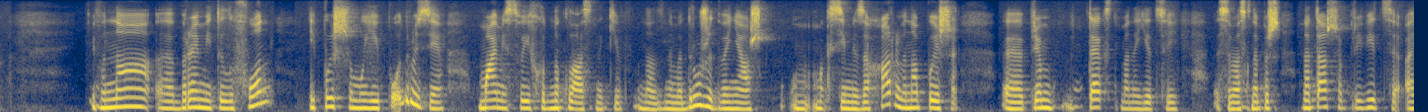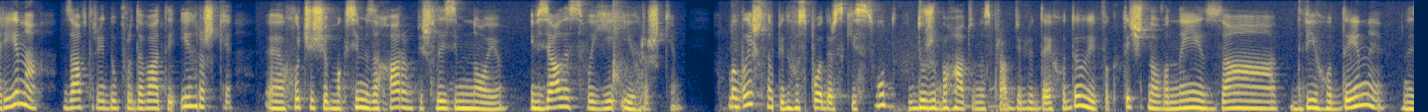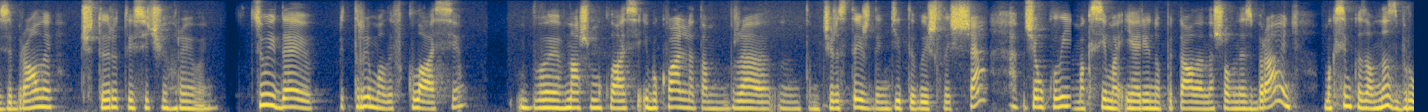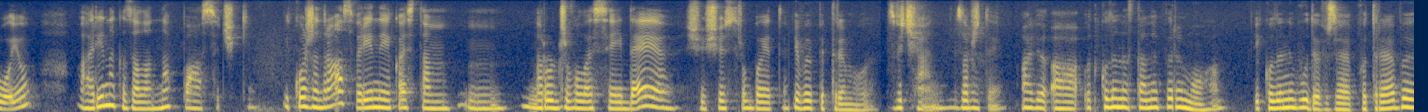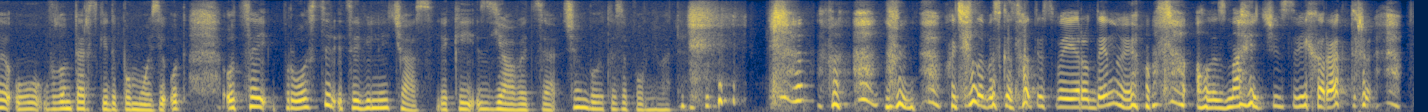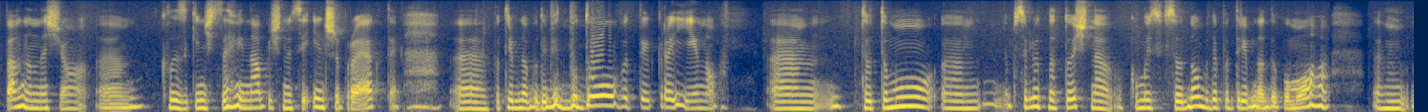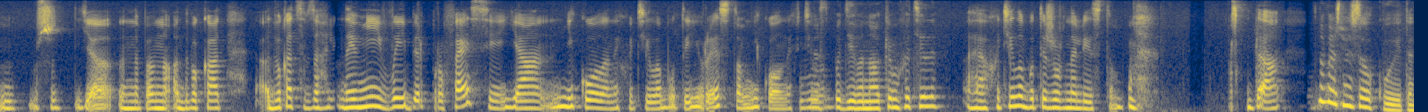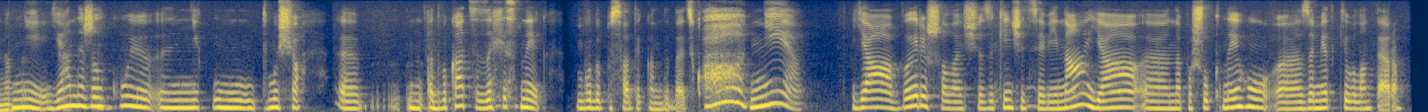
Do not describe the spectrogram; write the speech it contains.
І вона е, бере мій телефон і пише моїй подрузі, мамі своїх однокласників, вона з ними дружить, двойняш М- Максим і Захар, і вона пише. е, Прям текст в мене є цей смс. Напише: Наташа, привіт, це Аріна. Завтра йду продавати іграшки. Е, Хочу, щоб Максим з Захаром пішли зі мною і взяли свої іграшки. Ми вийшли під господарський суд. Дуже багато насправді людей ходили, і фактично вони за дві години не зібрали 4 тисячі гривень. Цю ідею підтримали в класі. В, нашому класі, і буквально там вже там через тиждень діти вийшли ще. Причому, коли Максима і Аріну питали, на що вони збирають, Максим казав на зброю, а Аріна казала на пасочки. І кожен раз в Аріни якась там м, народжувалася ідея, що щось робити. І ви підтримували. Звичайно, завжди. Алю, а от коли настане перемога, і коли не буде вже потреби у волонтерській допомозі, от оцей простір і цей вільний час, який з'явиться, чим будете заповнювати? Хотіла би сказати своєю родиною, але знаючи свій характер, впевнена, що е, коли закінчиться війна, почнуться інші проекти. Е, потрібно буде відбудовувати країну. Е, то, тому е, абсолютно точно комусь все одно буде потрібна допомога. Ем, Що я, напевно, адвокат. Адвокат це взагалі не мій вибір професії. Я ніколи не хотіла бути юристом, ніколи не хотіла. Несподівано, а ким хотіли? Е, Хотіла бути журналістом. Да. Ну ви ж не жалкуєте на Ні, я не жалкую, е, ні, тому що е, адвокат це захисник. Буду писати кандидатську. А, ні! Я вирішила, що закінчиться війна, я напишу книгу Замітки волонтера.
